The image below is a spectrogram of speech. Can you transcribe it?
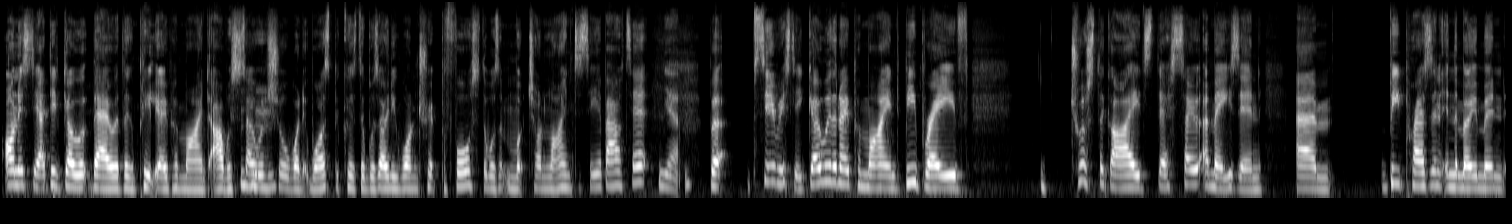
honestly, I did go up there with a completely open mind. I was so Mm-hmm. unsure what it was because there was only one trip before, so there wasn't much online to see about it. Yeah. But seriously, go with an open mind. Be brave. Trust the guides. They're so amazing. Um, be present in the moment.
